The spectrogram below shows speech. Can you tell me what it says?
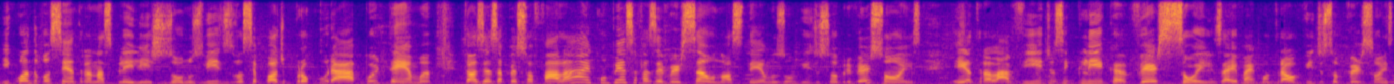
e quando você entra nas playlists ou nos vídeos, você pode procurar por tema. Então, às vezes a pessoa fala: "Ah, compensa fazer versão?" Nós temos um vídeo sobre versões. Entra lá vídeos e clica versões. Aí vai encontrar o vídeo sobre versões.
